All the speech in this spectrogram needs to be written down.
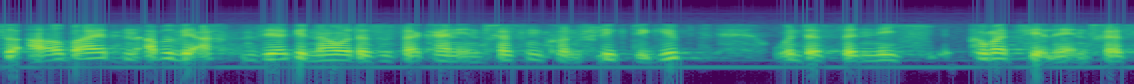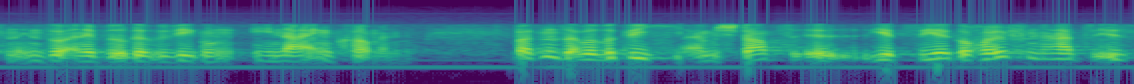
zu arbeiten. Aber wir achten sehr genau, dass es da keine Interessenkonflikte gibt und dass dann nicht kommerzielle Interessen in so eine Bürgerbewegung hineinkommen. Was uns aber wirklich am Start äh, jetzt sehr geholfen hat, ist,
